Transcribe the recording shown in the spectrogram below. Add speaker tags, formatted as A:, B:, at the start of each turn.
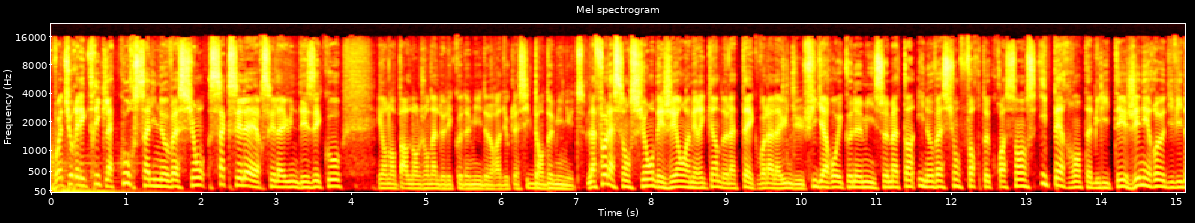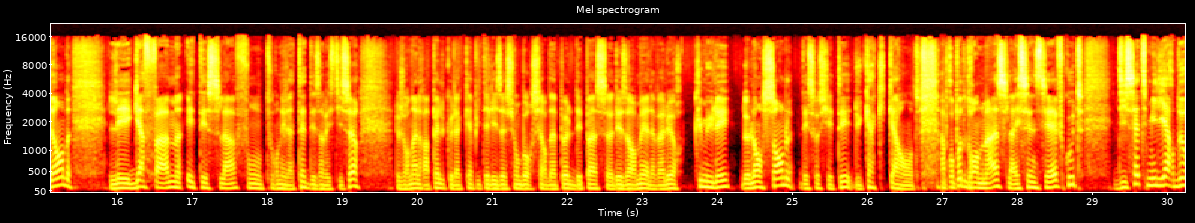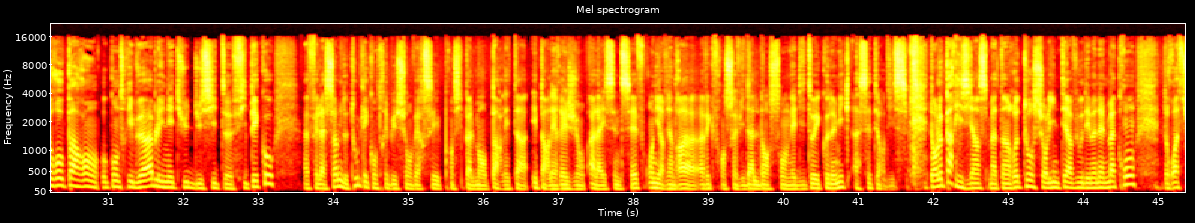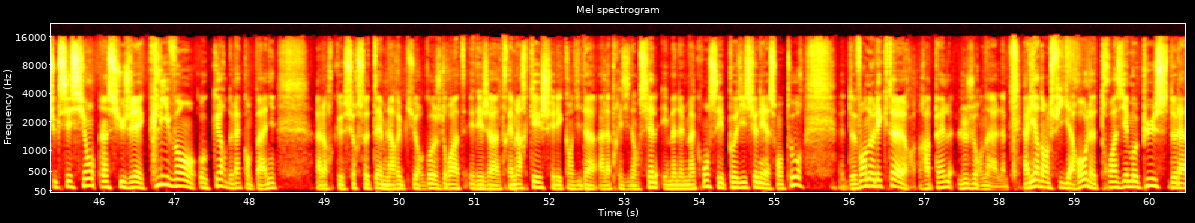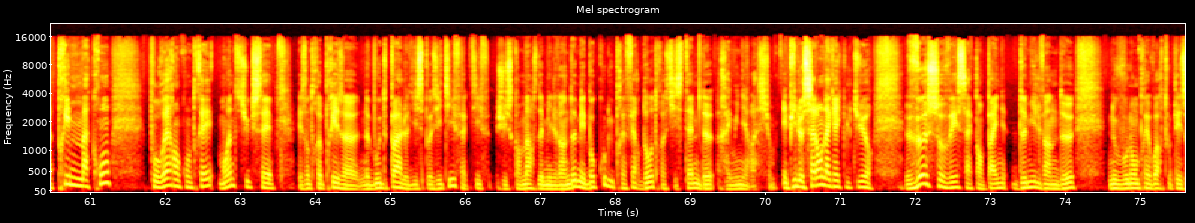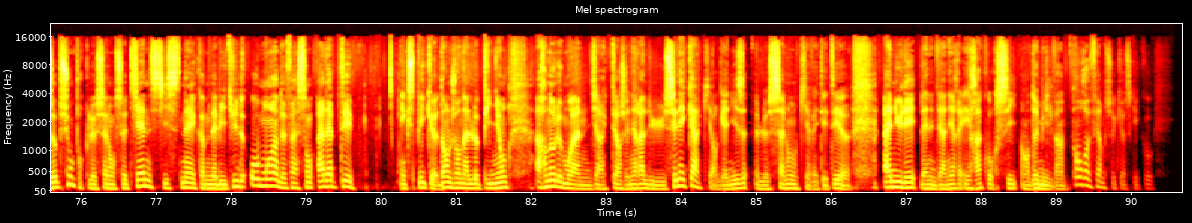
A: Voiture électrique, la course à l'innovation s'accélère. C'est la une des échos. Et on en parle dans le journal de l'économie de Radio Classique dans deux minutes. La folle ascension des géants américains de la tech. Voilà la une du Figaro Économie. Ce matin, innovation, forte croissance, hyper rentabilité, généreux dividendes. Les GAFAM et Tesla font tourner la tête des investisseurs. Le journal rappelle que la capitalisation boursière d'Apple dépasse désormais la valeur cumulée de l'ensemble des sociétés du CAC 40. À propos de grande masse, la SNCF coûte 17 milliards d'euros par an aux contribuables. Une étude du site FIPECO a fait la somme de toutes les contributions versées principalement par l'État et par les régions à la SNCF. On y reviendra avec François Vidal dans son édito économique à 7h10. Dans le Parisien ce matin, retour sur l'interview d'Emmanuel Macron. Droit de succession, un sujet clivant au cœur de la campagne. Alors que sur ce thème, la rupture gauche-droite est déjà très marquée chez les candidats à la présidentielle, Emmanuel Macron s'est positionné à son tour devant nos lecteurs, rappelle le journal. À lire dans le Figaro, le troisième opus de la prime Macron pourrait rencontrer moins de succès. Les entreprises ne boudent pas le dispositif actif jusqu'en mars 2022, mais beaucoup lui préfèrent d'autres systèmes de rémunération. Et puis le Salon de l'agriculture veut sauver sa campagne 2022. Nous voulons prévoir toutes les options pour que le salon se tienne, si ce n'est comme d'habitude, au moins de façon adaptée explique dans le journal L'Opinion Arnaud Lemoine, directeur général du Sénéca, qui organise le salon qui avait été euh, annulé l'année dernière et raccourci en 2020. On referme ce kiosque éco.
